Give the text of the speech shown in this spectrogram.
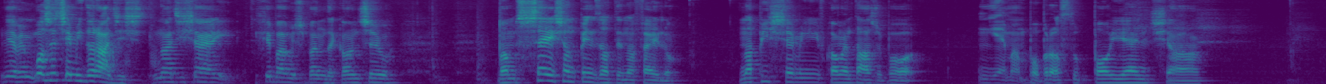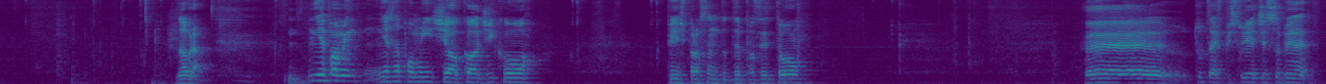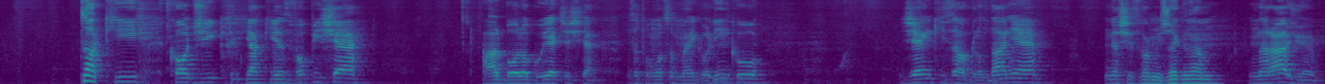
Nie wiem, możecie mi doradzić. Na dzisiaj chyba już będę kończył. Mam 65 zł na failu. Napiszcie mi w komentarzu, bo nie mam po prostu pojęcia. Dobra. Nie, pamię- nie zapomnijcie o kodziku. 5% do depozytu. Eee, tutaj wpisujecie sobie taki kodzik, jaki jest w opisie. Albo logujecie się za pomocą mojego linku. Dzięki za oglądanie. Ja się z wami żegnam. Na razie.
